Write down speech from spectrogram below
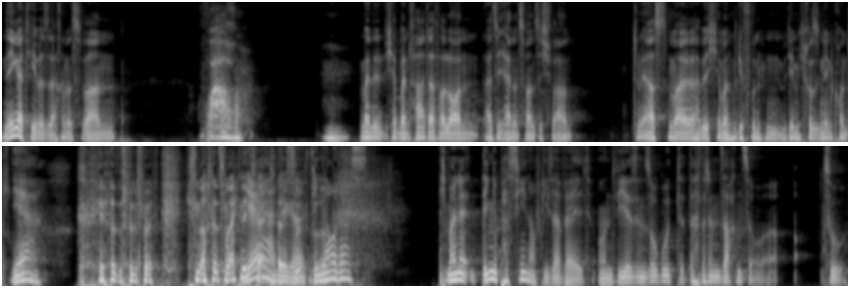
negative Sachen. Es waren, wow, Mhm. meine, ich habe meinen Vater verloren, als ich 21 war. Zum ersten Mal habe ich jemanden gefunden, mit dem ich resonieren konnte. Ja, Also, genau das meine ich ja, halt. Digga? So. genau das. Ich meine, Dinge passieren auf dieser Welt und wir sind so gut da drin, Sachen zu, zu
